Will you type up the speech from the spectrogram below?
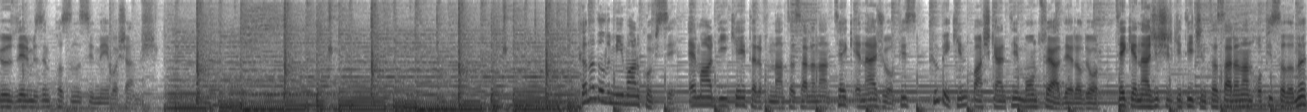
gözlerimizin pasını silmeyi başarmış. Kanadalı mimarlık ofisi MRDK tarafından tasarlanan Tek Enerji Ofis, Quebec'in başkenti Montreal'de yer alıyor. Tek Enerji şirketi için tasarlanan ofis alanı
